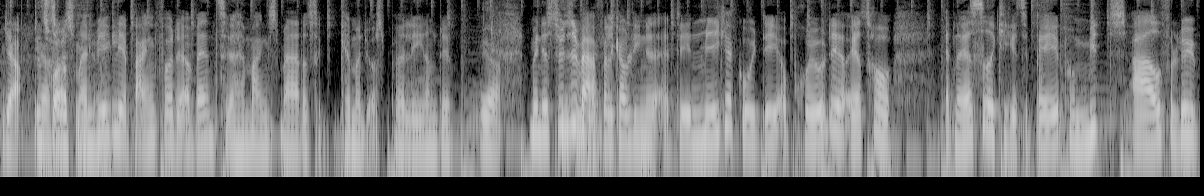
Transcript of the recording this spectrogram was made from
det Ja. ja, Så tror jeg hvis man kan. virkelig er bange for det og vant til at have mange smerter, så kan man jo også spørge lægen om det. Ja. Men jeg synes Det i er hvert fald, Karoline, at det er en mega god idé at prøve det. Og jeg tror, at når jeg sidder og kigger tilbage på mit eget forløb,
